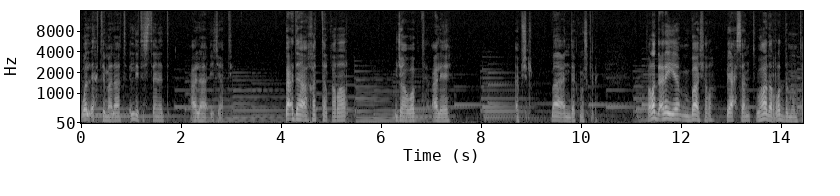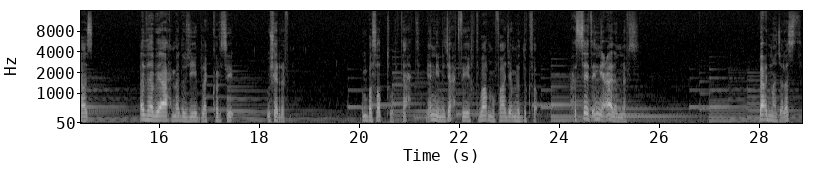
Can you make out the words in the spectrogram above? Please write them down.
والاحتمالات اللي تستند على إجابتي. بعدها أخذت القرار وجاوبت عليه أبشر. ما عندك مشكلة. فرد علي مباشرة بأحسنت وهذا الرد الممتاز أذهب يا أحمد وجيب لك كرسي وشرفني. انبسطت وارتحت لأني نجحت في اختبار مفاجئ من الدكتور. وحسيت إني عالم نفس. بعد ما جلست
